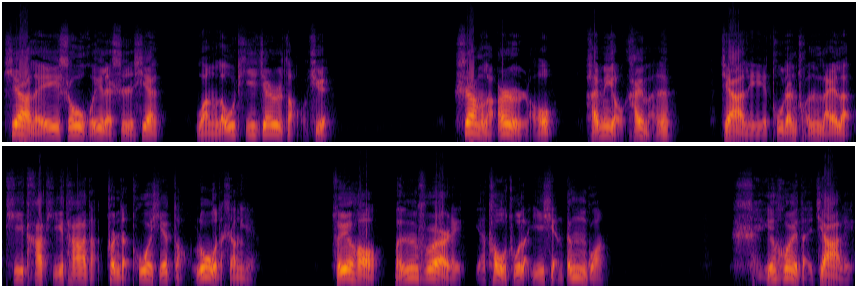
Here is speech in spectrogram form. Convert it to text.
夏雷收回了视线，往楼梯间走去。上了二楼，还没有开门，家里突然传来了踢踏踢踏的穿着拖鞋走路的声音，随后。门缝里也透出了一线灯光。谁会在家里？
